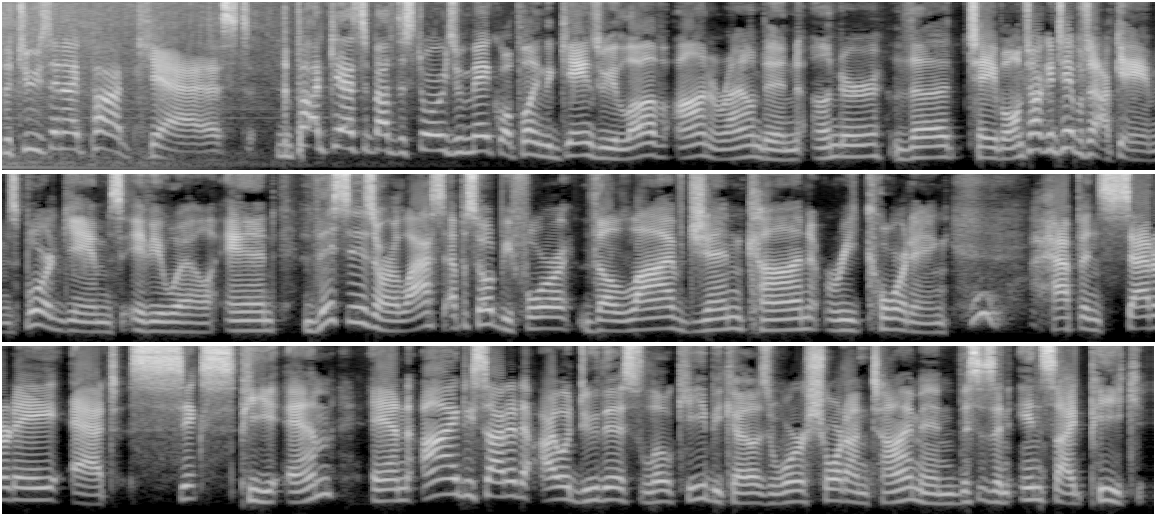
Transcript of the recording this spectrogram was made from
It's the Tuesday Knight Podcast. The podcast about the stories we make while playing the games we love on, around, and under the table. I'm talking tabletop games, board games, if you will. And this is our last episode before the live Gen Con recording. Happens Saturday at 6 p.m. And I decided I would do this low key because we're short on time and this is an inside peek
